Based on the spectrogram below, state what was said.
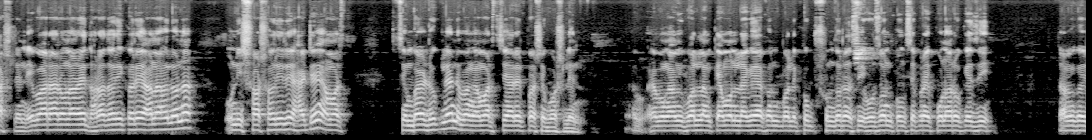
আসলেন। এবার আর ওনারাই ধরাধরি করে আনা হলো না। উনি সশরীরে হাঁটে আমার চেম্বারে ঢুকলেন এবং আমার চেয়ারের পাশে বসলেন। এবং আমি বললাম, কেমন লাগে এখন? বলে, খুব সুন্দর আছি। ওজন কমছে প্রায় পনেরো কেজি। তো আমি কই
